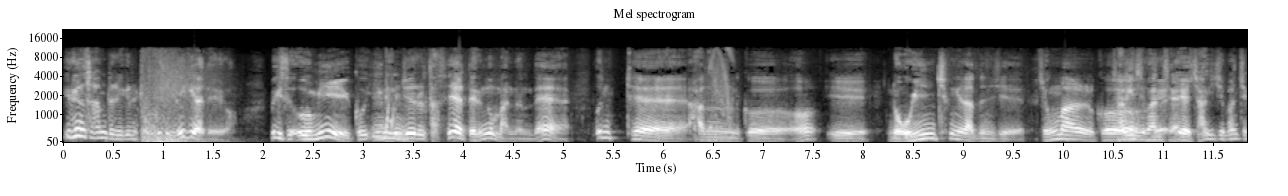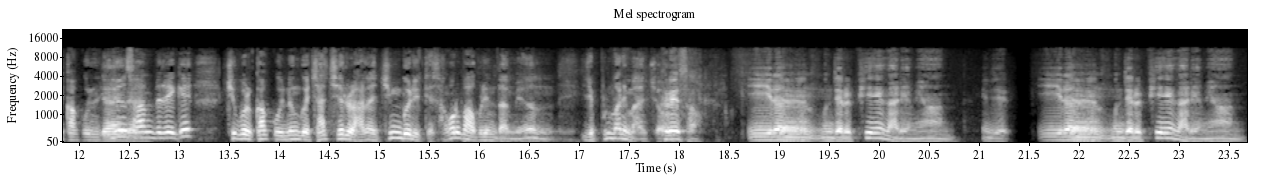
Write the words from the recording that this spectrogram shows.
이런 사람들에게는 종부세 매겨야 돼요. 여기서 음이 그이 문제를 다스려야 되는 건 맞는데 은퇴한 그, 어, 이 노인층이라든지 정말 그 자기 집한 채. 예, 예, 자기 집한 채 갖고 있는 네, 이런 네. 사람들에게 집을 갖고 있는 것 자체를 하나의 징벌이 대상으로 봐버린다면 이제 불만이 많죠. 그래서 이런 네. 문제를 피해 가려면 이제 이런 문제를 피해 가려면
